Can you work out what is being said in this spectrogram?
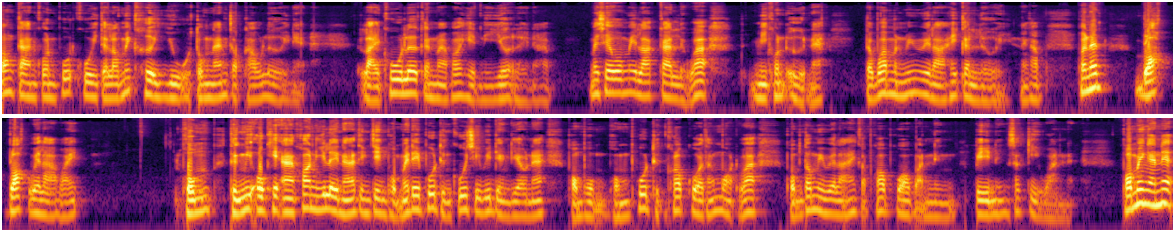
ต้องการคนพูดคุย แต่เราไม่เคยอยู่ตรงนั้นกับเขาเลยเนี่ย หลายคู่เลิกกันมาเพราะเหตุนี้เยอะเลยนะครับ ไม่ใช่ว่าไม่รักกันหรือว่ามีคนอื่นนะ แต่ว่ามันไม่มีเวลาให้กันเลยนะครับ เพราะนั้นบล็อกบล็อกเวลาไว้ ผมถึงมี OKR ข้อนี้เลยนะ จริง ๆ ผมไม่ได้พูดถึงคู่ชีวิตอย่างเดียวนะผมผมผมพูดถึงครอบครัวทั้งหมดว่าผมต้องมีเวลาให้กับครอบครัววันหนึ่งปีหนึ่งสักกี่วันเนี่ยเพราะไม่งั้นเนี่ย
